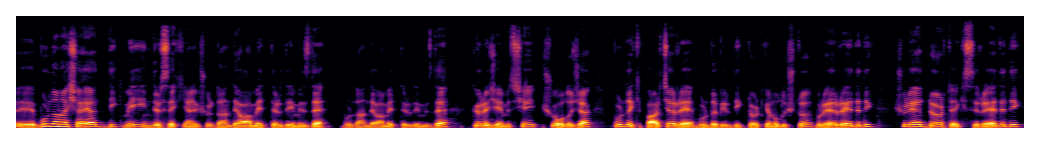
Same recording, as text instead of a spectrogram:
Ee, buradan aşağıya dikmeyi indirsek yani şuradan devam ettirdiğimizde buradan devam ettirdiğimizde göreceğimiz şey şu olacak. Buradaki parça R. Burada bir dikdörtgen oluştu. Buraya R dedik. Şuraya 4 eksi R dedik.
